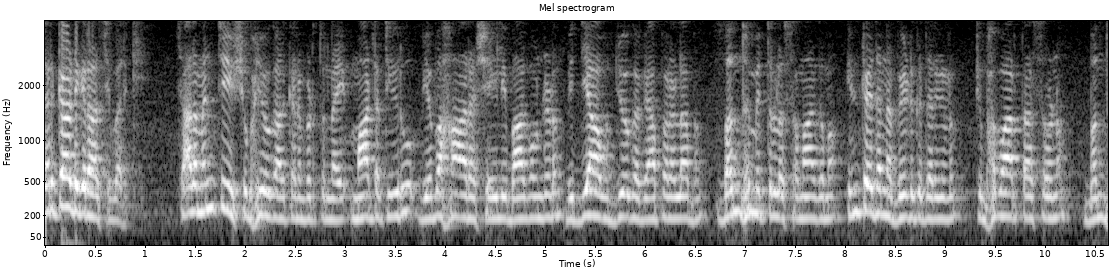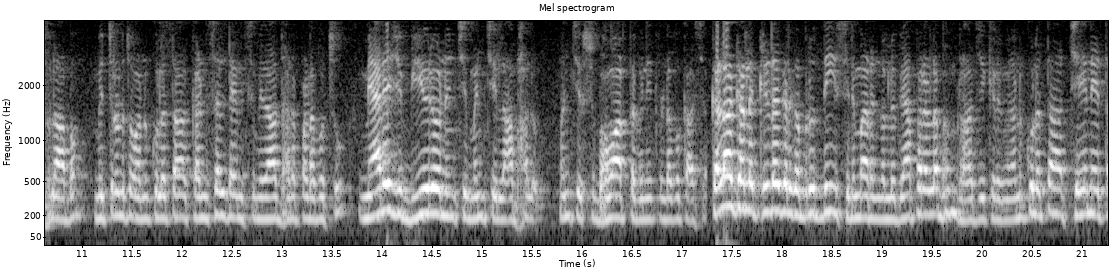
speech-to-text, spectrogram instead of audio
కర్కాటక రాశి వారికి చాలా మంచి శుభయోగాలు కనబడుతున్నాయి. మాట తీరు వ్యవహార శైలి బాగా ఉండడం విద్యా ఉద్యోగ వ్యాపార లాభం బంధుమిత్రుల సమాగమం ఇంట్లో ఏదైనా వేడుక జరగడం శుభవార్తా శ్రవణం బంధులాభం మిత్రులతో అనుకూలత కన్సల్టెన్సీ మీద ఆధారపడవచ్చు. మ్యారేజ్ బ్యూరో నుంచి మంచి లాభాలు మంచి శుభవార్త వినేటువంటి అవకాశం. కళాకారుల క్రీడాకారుల అభివృద్ధి సినిమా రంగంలో వ్యాపార లాభం రాజకీయ రంగంలో అనుకూలత చేనేత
